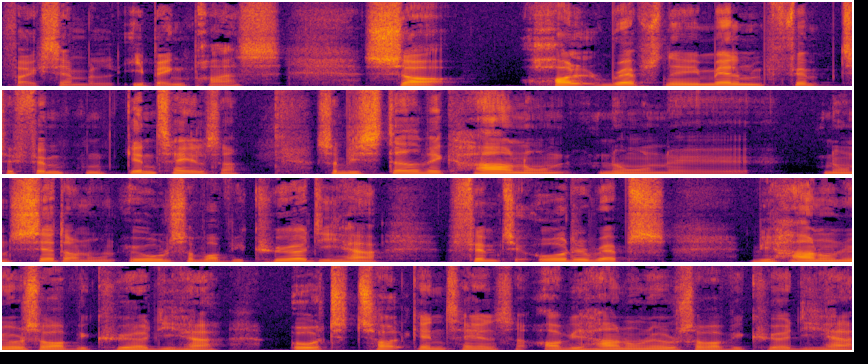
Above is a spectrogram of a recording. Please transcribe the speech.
for eksempel i bænkpres. Så hold repsene imellem 5 til 15 gentagelser, så vi stadigvæk har nogle, nogle, øh, nogle sæt og nogle øvelser, hvor vi kører de her 5 til 8 reps. Vi har nogle øvelser, hvor vi kører de her 8-12 gentagelser, og vi har nogle øvelser, hvor vi kører de her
